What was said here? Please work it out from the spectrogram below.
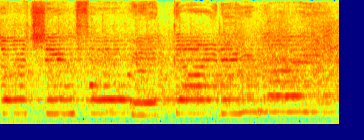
Searching for a guiding light.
